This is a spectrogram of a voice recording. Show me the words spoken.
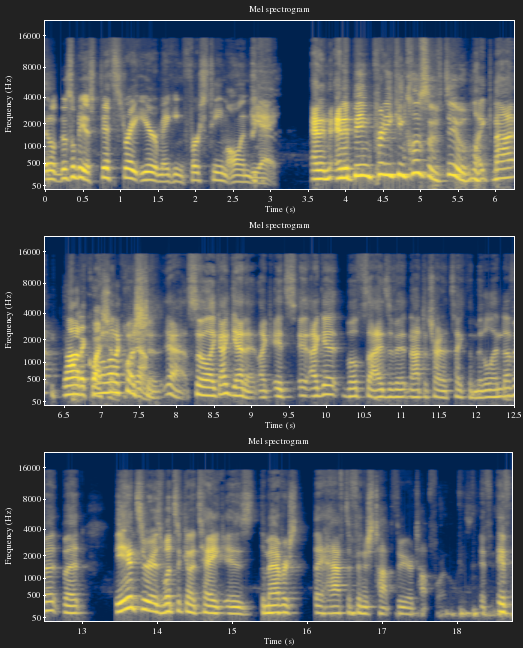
It'll this will be his fifth straight year making first team all NBA. And and it being pretty conclusive too. Like not Not a question. Not a lot of question. Yeah. So like I get it. Like it's it, I get both sides of it. Not to try to take the middle end of it, but the answer is what's it going to take is the Mavericks. They have to finish top three or top four. If if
